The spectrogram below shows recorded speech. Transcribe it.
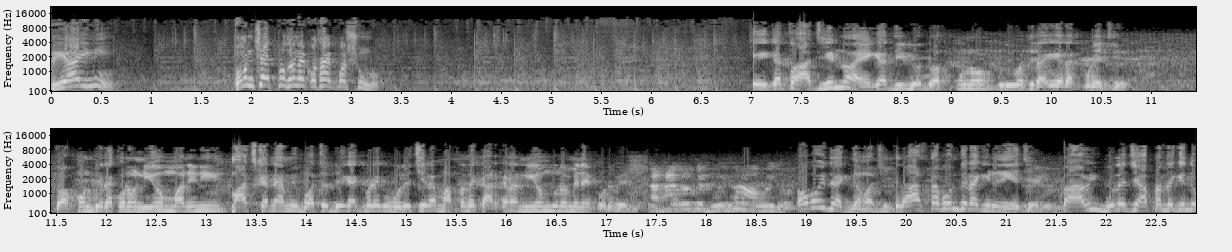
বেআইনি। পঞ্চায়েত প্রধানের কথা একবার শুনব। এটা তো আজকের নয় এটা দীর্ঘ দশ পনেরো কুড়ি বছর আগে এরা করেছে। তখন তো এরা কোনো নিয়ম মানেনি। মাঝখানে আমি বছর দুয়েক একবারে বলেছিলাম আপনাদের কারখানার নিয়মগুলো মেনে করবেন। অবৈধ? একদম আছে। রাস্তা পর্যন্ত এরা কিনে নিয়েছে। তো আমি বলেছি আপনাদের কিন্তু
